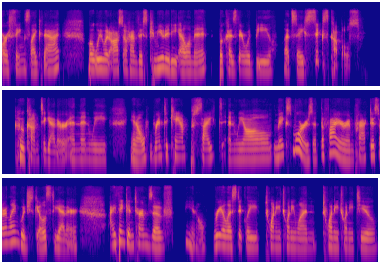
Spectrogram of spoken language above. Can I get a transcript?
or things like that. But we would also have this community element because there would be, let's say, six couples who come together and then we you know rent a campsite and we all make s'mores at the fire and practice our language skills together i think in terms of you know realistically 2021 2022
